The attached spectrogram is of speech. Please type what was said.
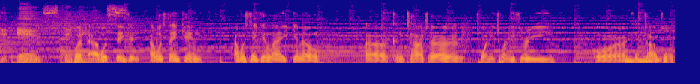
It is. It But I was thinking, I was thinking, I was thinking like you know, uh, cantata 2023 or Mhm. cantata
